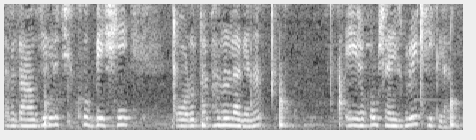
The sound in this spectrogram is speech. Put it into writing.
তবে গাও ঘির লুচি খুব বেশি বড়টা ভালো লাগে না। এই রকম সাইজগুলোই ঠিক লাগে।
